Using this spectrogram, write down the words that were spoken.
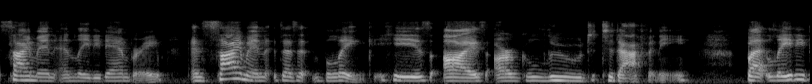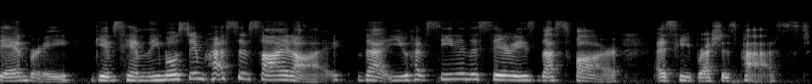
Simon and Lady Danbury, and Simon doesn't blink. His eyes are glued to Daphne. But Lady Danbury gives him the most impressive side eye that you have seen in this series thus far as he brushes past.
